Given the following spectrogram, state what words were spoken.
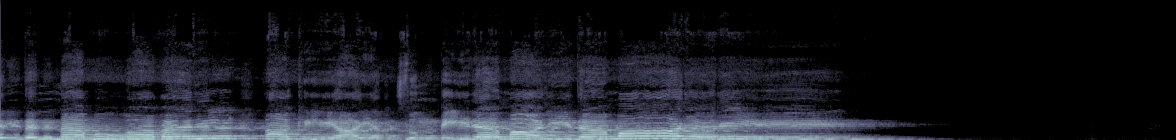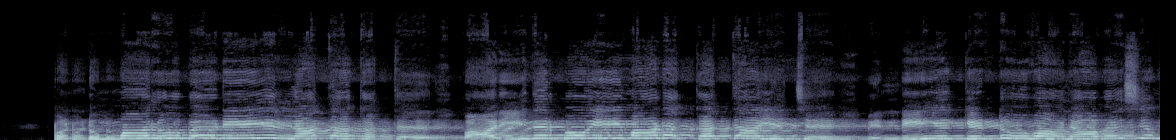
എന്തെന്ന പൂവരിൽ ആഖിയായ സുന്ദരമാനിതമാരേ പണ്ടും മറുപടിയില്ലാത്ത കത്ത് പാരീതർ പോയി മാടക്കത്തയച്ച് പിണ്ടിയെ കെട്ടുവാൻ ആവശ്യം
